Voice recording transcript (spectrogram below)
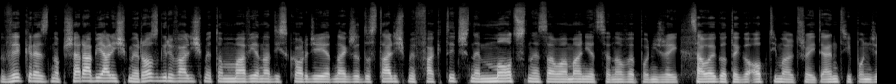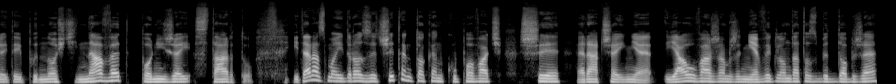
wykres, no przerabialiśmy, rozgrywaliśmy tą Mavię na Discordzie, jednakże dostaliśmy faktyczne, mocne załamanie cenowe poniżej całego tego optimal trade entry, poniżej tej płynności, nawet poniżej startu. I teraz, moi drodzy, czy ten token kupować, czy raczej nie? Ja uważam, że nie wygląda to zbyt dobrze.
